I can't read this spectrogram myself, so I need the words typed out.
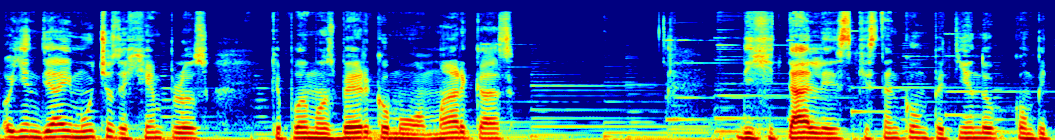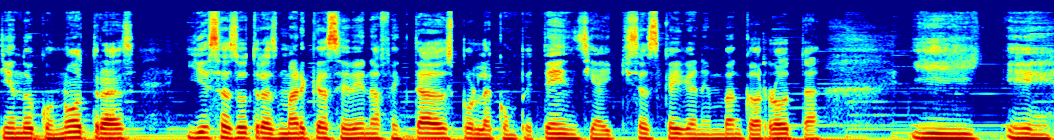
hoy en día hay muchos ejemplos que podemos ver como marcas digitales que están compitiendo, compitiendo con otras y esas otras marcas se ven afectadas por la competencia y quizás caigan en bancarrota y eh,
